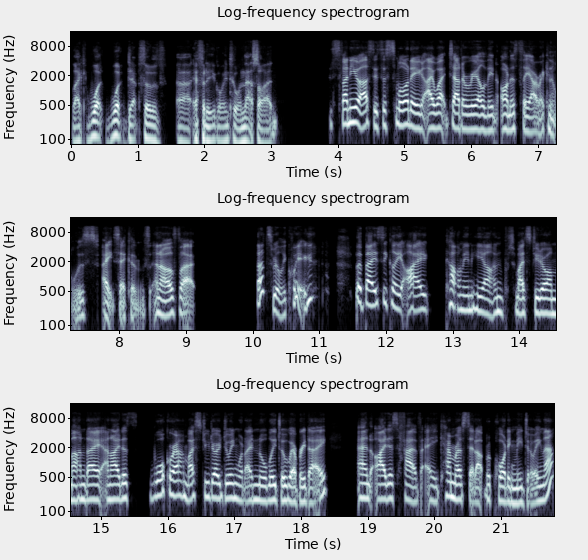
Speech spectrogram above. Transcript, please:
like what what depth of uh, effort are you going to on that side? It's funny you asked this this morning. I worked out a reel, and honestly, I reckon it was eight seconds, and I was like, "That's really quick." but basically, I come in here and to my studio on Monday, and I just walk around my studio doing what I normally do every day. And I just have a camera set up recording me doing that.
